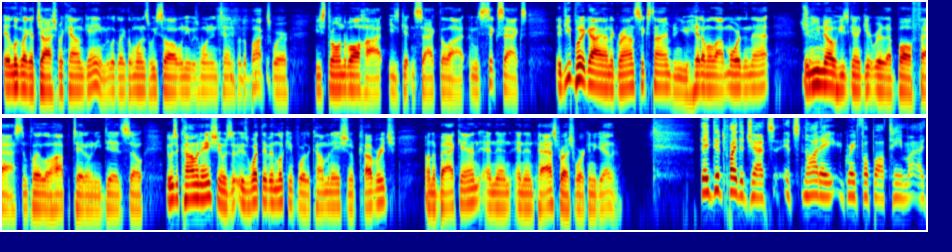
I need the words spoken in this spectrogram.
it looked like a Josh McCown game. It looked like the ones we saw when he was one in ten for the Bucs, where he's throwing the ball hot, he's getting sacked a lot. I mean, six sacks. If you put a guy on the ground six times and you hit him a lot more than that, then you know he's going to get rid of that ball fast and play a little hot potato, and he did. So it was a combination. It was, it was what they've been looking for: the combination of coverage on the back end and then and then pass rush working together. They did play the Jets. It's not a great football team. I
